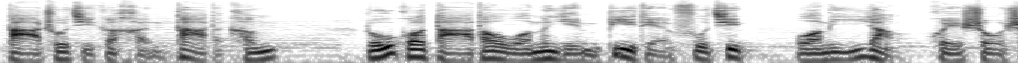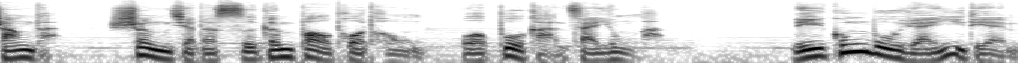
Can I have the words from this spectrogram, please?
打出几个很大的坑。如果打到我们隐蔽点附近，我们一样会受伤的。剩下的四根爆破筒，我不敢再用了。离公路远一点、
